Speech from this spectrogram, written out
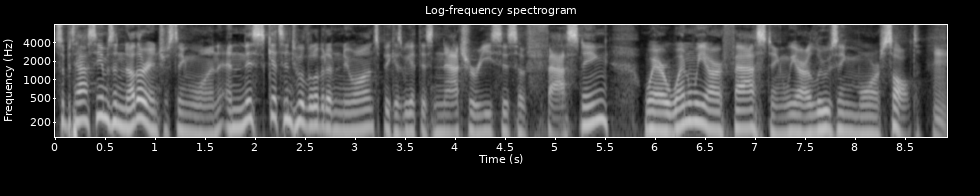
So potassium is another interesting one, and this gets into a little bit of nuance because we get this natriuresis of fasting, where when we are fasting, we are losing more salt. Hmm.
